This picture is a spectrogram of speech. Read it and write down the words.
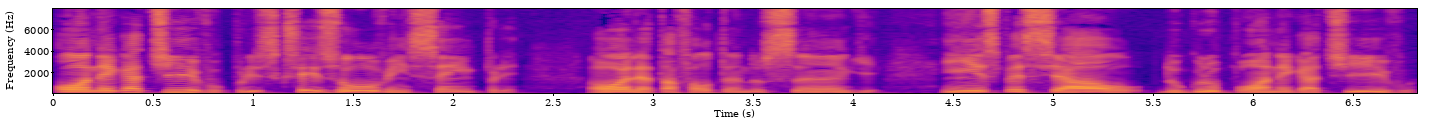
O negativo. Por isso que vocês ouvem sempre. Olha, está faltando sangue, em especial do grupo O negativo.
